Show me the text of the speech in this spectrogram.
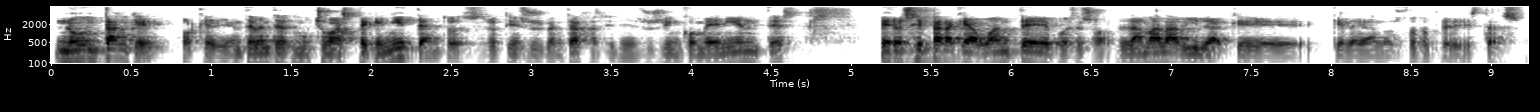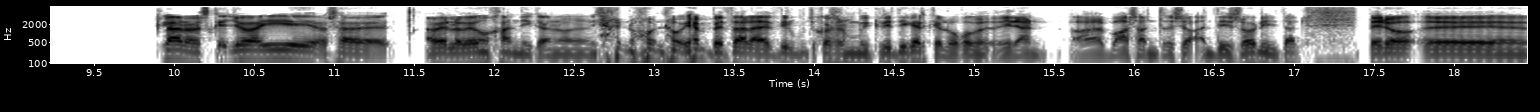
no un tanque, porque evidentemente es mucho más pequeñita, entonces eso tiene sus ventajas y tiene sus inconvenientes, pero sí para que aguante, pues eso, la mala vida que, le dan los fotoperiodistas. Claro, es que yo ahí, o sea, a ver, lo veo un handicap, no, no, voy a empezar a decir cosas muy críticas que luego me dirán, vamos anti-Sony y tal, pero... Eh,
